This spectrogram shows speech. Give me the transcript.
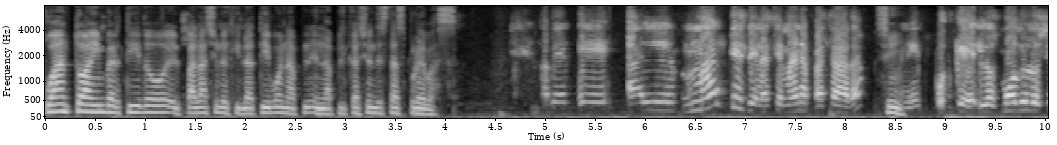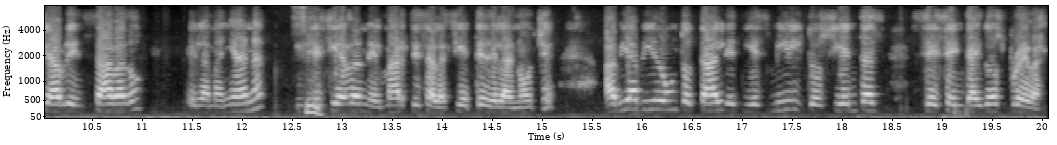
¿Cuánto ha invertido el Palacio Legislativo en la, en la aplicación de estas pruebas? A ver, eh, al martes de la semana pasada, porque los módulos se abren sábado en la mañana y se cierran el martes a las 7 de la noche, había habido un total de 10.262 pruebas.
